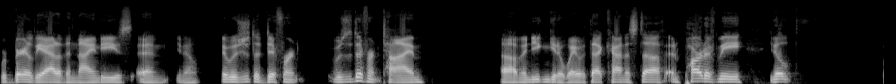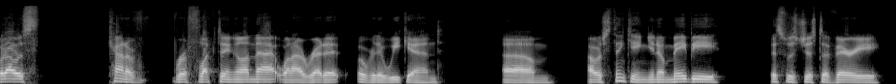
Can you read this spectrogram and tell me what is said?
We're barely out of the 90s, and you know, it was just a different. It was a different time, um, and you can get away with that kind of stuff. And part of me, you know, what I was kind of reflecting on that when I read it over the weekend, um, I was thinking, you know, maybe this was just a very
